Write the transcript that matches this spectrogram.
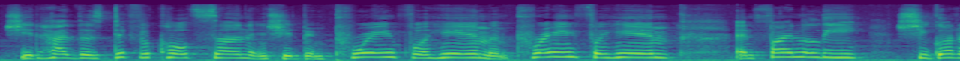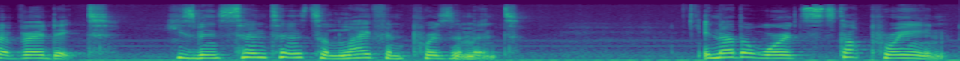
She'd had this difficult son and she'd been praying for him and praying for him. And finally, she got a verdict. He's been sentenced to life imprisonment. In other words, stop praying.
